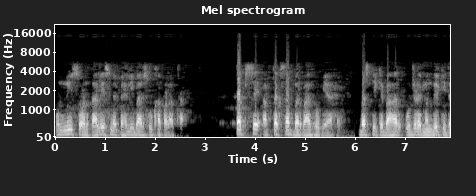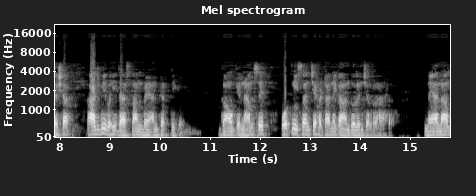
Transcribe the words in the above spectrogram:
1948 में पहली बार सूखा पड़ा था। तब से अब तक सब बर्बाद हो गया है। बस्ती के बाहर उजड़े मंदिर की दशा आज भी वही दास्तान बयान करती है। गाँव के नाम से पोटनी संचय हटाने का आंदोलन चल रहा है। नया नाम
